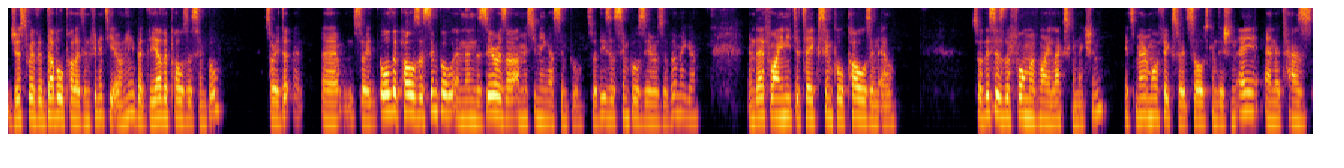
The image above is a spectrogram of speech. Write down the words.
just with a double pole at infinity only, but the other poles are simple. Sorry, uh, sorry, all the poles are simple and then the zeros are, I'm assuming are simple. So these are simple zeros of omega and therefore I need to take simple poles in L. So this is the form of my lax connection. It's meromorphic, so it solves condition A, and it has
